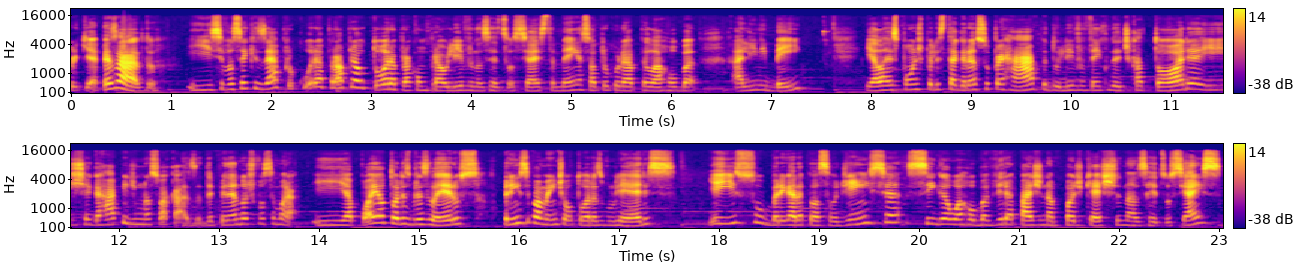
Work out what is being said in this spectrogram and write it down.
porque é pesado. E se você quiser, procura a própria autora para comprar o livro nas redes sociais também. É só procurar pela arroba Aline Bay. E ela responde pelo Instagram super rápido, o livro vem com dedicatória e chega rapidinho na sua casa, dependendo de onde você morar. E apoie autores brasileiros, principalmente autoras mulheres. E é isso, obrigada pela sua audiência. Siga o arroba Vira Página Podcast nas redes sociais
